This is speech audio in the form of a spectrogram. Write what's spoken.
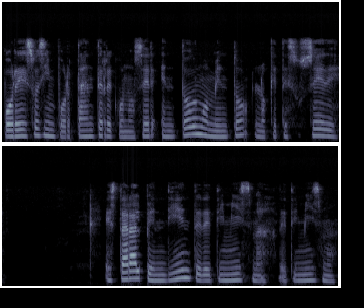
Por eso es importante reconocer en todo momento lo que te sucede, estar al pendiente de ti misma, de ti mismo,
